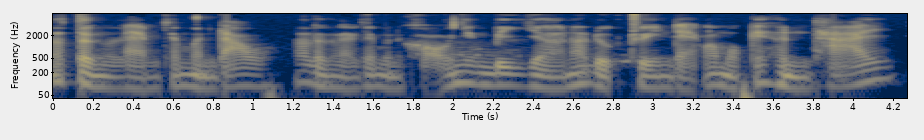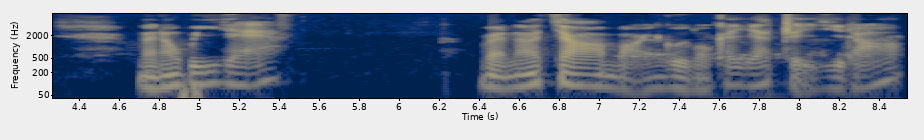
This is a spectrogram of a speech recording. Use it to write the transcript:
nó từng làm cho mình đau nó từng làm cho mình khổ. Nhưng bây giờ nó được truyền đạt qua một cái hình thái mà nó quý giá và nó cho mọi người một cái giá trị gì đó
